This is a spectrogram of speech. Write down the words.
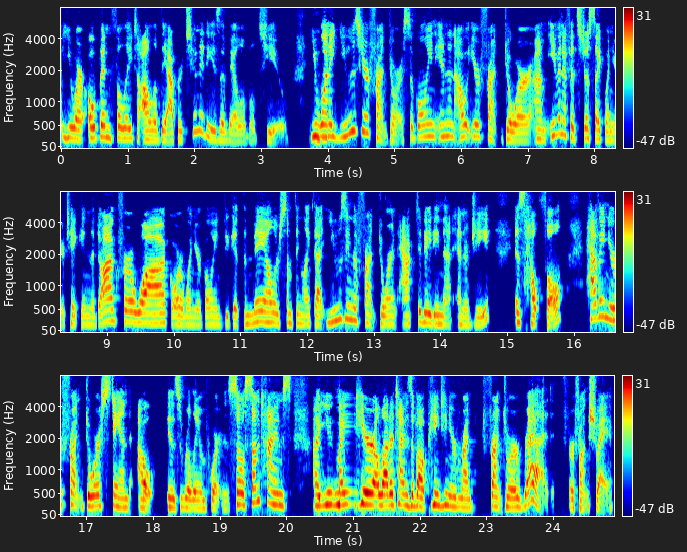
you are open fully to all of the opportunities available to you you mm-hmm. want to use your front door so going in and out your front door um, even if it's just like when you're taking the dog for a walk or when you're going to get the mail or something like that using the front door and activating that energy is helpful having your front door stand out is really important. So sometimes uh, you might hear a lot of times about painting your front, front door red for feng shui.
